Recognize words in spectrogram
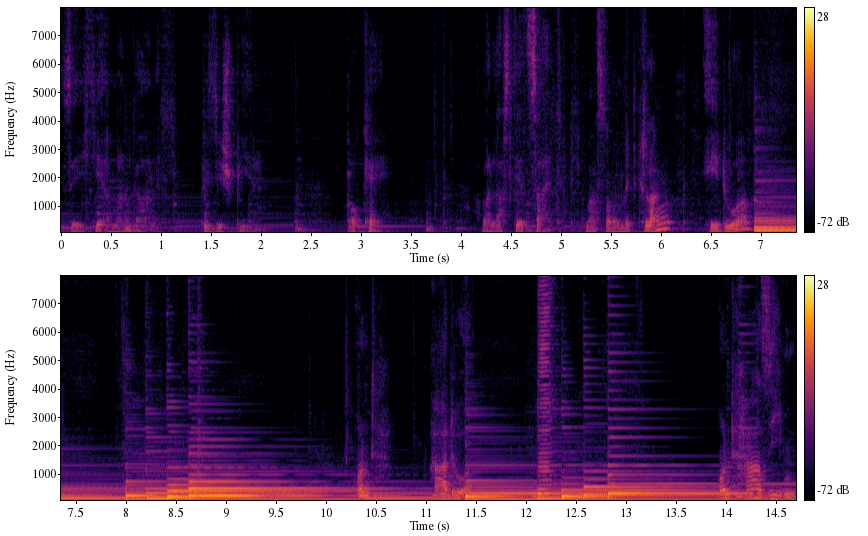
sehe ich die anderen gar nicht, wie sie spielen. Okay, aber lass dir Zeit. Ich mache es nochmal mit Klang. E-Dur und A-Dur und H7.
